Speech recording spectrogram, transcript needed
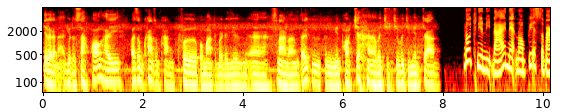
ជាលក្ខណៈយុទ្ធសាស្ត្រផងហើយហើយសំខាន់សំខាន់ធ្វើប្រមាណចំណុចដែលយើងស្នើឡើងទៅគឺនឹងមានផលចាស់វិជ្ជាវិជ្ជមានច្រើនដូចគ្នានេះដែរអ្នកនាំពាក្យសមា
